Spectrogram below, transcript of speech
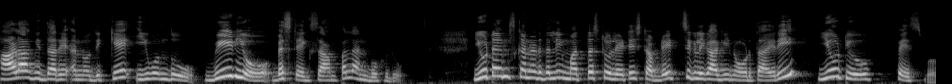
ಹಾಳಾಗಿದ್ದಾರೆ ಅನ್ನೋದಕ್ಕೆ ಈ ಒಂದು ವಿಡಿಯೋ ಬೆಸ್ಟ್ ಎಕ್ಸಾಂಪಲ್ ಅನ್ಬಹುದು. ಯು ಟೈಮ್ಸ್ ಕನ್ನಡದಲ್ಲಿ ಮತ್ತಷ್ಟು ಲೇಟೆಸ್ಟ್ ಅಪ್ಡೇಟ್ಸ್ಗಳಿಗಾಗಿ ನೋಡ್ತಾ ಇರಿ. ಯೂಟ್ಯೂಬ್ ಫೇಸ್ಬುಕ್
